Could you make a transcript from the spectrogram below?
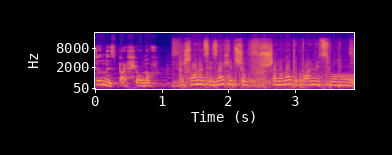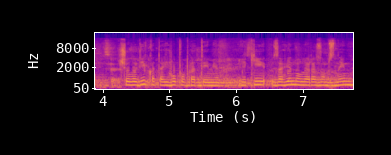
Денис Парфьонов. Прийшла на цей захід, щоб вшанувати пам'ять свого чоловіка та його побратимів, які загинули разом з ним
